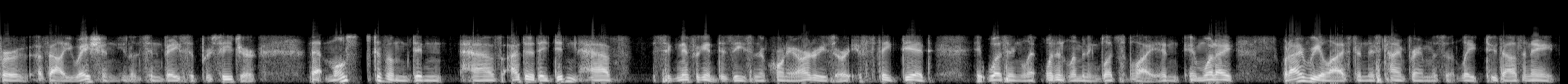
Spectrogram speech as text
for evaluation. You know, this invasive procedure. That most of them didn't have either. They didn't have significant disease in their coronary arteries, or if they did, it wasn't wasn't limiting blood supply. And and what I what I realized in this time frame was late 2008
